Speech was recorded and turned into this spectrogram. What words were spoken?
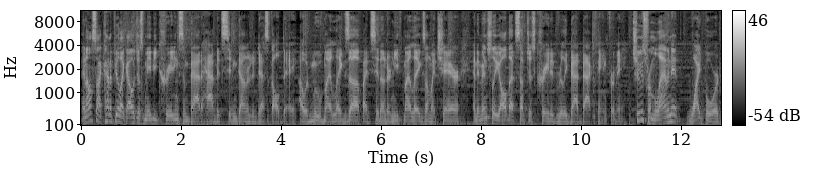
And also, I kind of feel like I was just maybe creating some bad habits sitting down at a desk all day. I would move my legs up, I'd sit underneath my legs on my chair, and eventually all that stuff just created really bad back pain for me. Choose from laminate, whiteboard,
